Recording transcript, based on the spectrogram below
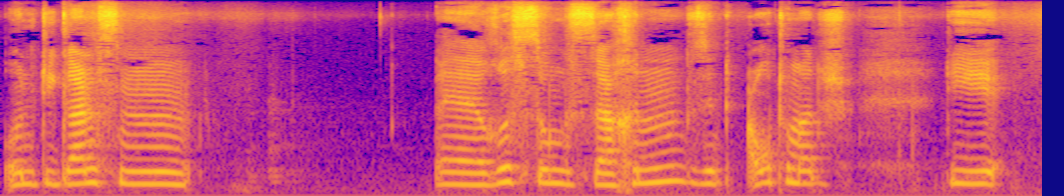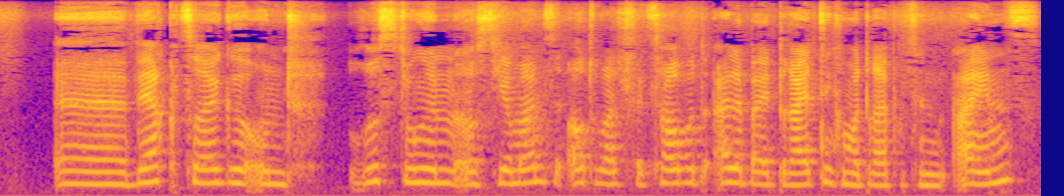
Und die ganzen äh, Rüstungssachen sind automatisch die äh, Werkzeuge und Rüstungen aus Diamant sind automatisch verzaubert, alle bei 13,3% 1.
